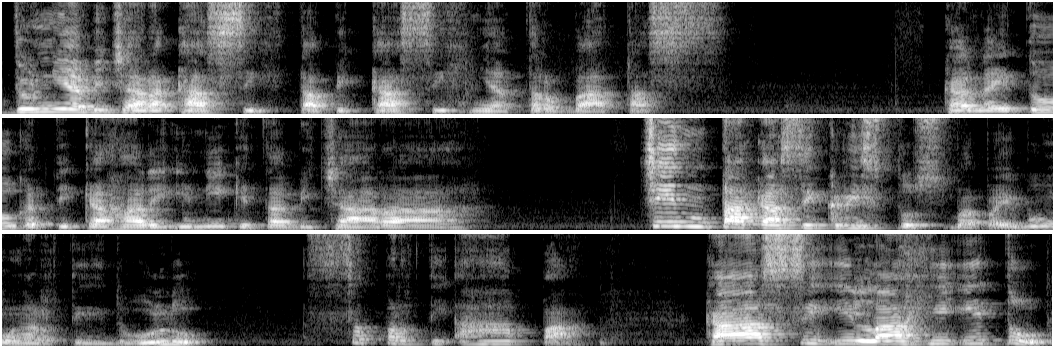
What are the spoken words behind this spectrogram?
Dunia bicara kasih, tapi kasihnya terbatas. Karena itu ketika hari ini kita bicara cinta kasih Kristus, Bapak Ibu mengerti dulu seperti apa kasih ilahi itu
